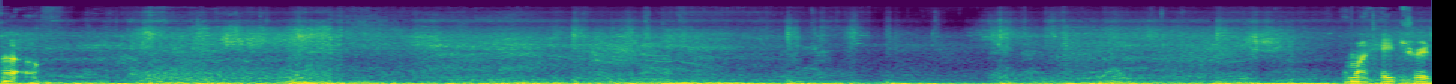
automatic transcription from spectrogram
Uh My hatred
